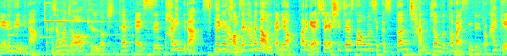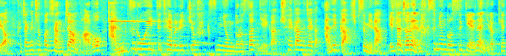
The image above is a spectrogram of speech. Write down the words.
얘네들입니다. 자, 가장 먼저 갤럭시 탭 S8입니다. 스펙은 검색하면 나오니까요. 빠르게 제가 실제로 써보면서 느꼈었던 장점부터 말씀드리도록 할게요. 가장 큰 첫 번째 장점 바로 안드로이드 태블릿 중 학습 용도로선 얘가 최강자가 아닐까 싶습니다. 일단 저는 학습 용도로 쓰기에는 이렇게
